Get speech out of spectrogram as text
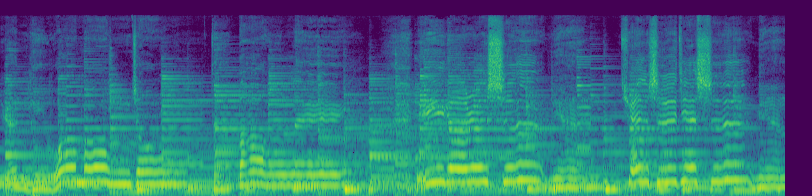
远离我梦中的堡垒。世界失眠，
